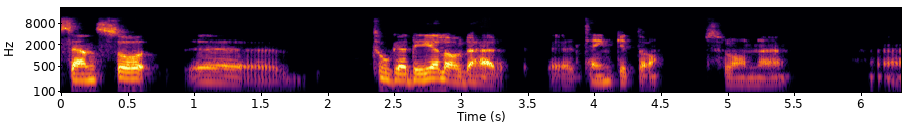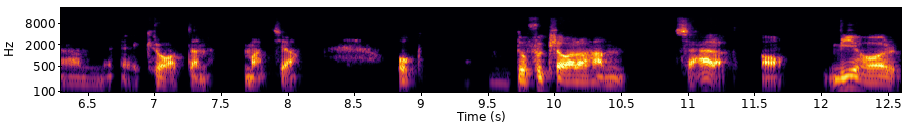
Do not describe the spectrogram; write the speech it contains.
sen så eh, tog jag del av det här eh, tänket då från eh, ehm, kroaten Matja och då förklarar han så här att ja, vi har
